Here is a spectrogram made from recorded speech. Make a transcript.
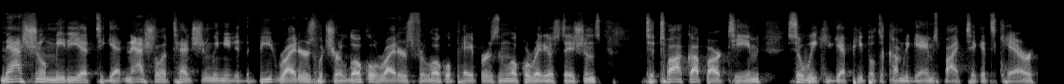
national media to get national attention. We needed the beat writers, which are local writers for local papers and local radio stations, to talk up our team so we could get people to come to games, buy tickets, care,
